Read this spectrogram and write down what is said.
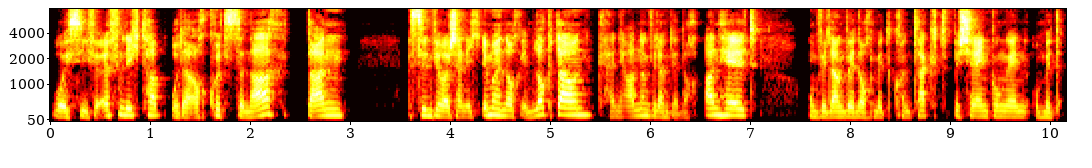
wo ich sie veröffentlicht habe, oder auch kurz danach, dann sind wir wahrscheinlich immer noch im Lockdown. Keine Ahnung, wie lange der noch anhält und wie lange wir noch mit Kontaktbeschränkungen und mit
